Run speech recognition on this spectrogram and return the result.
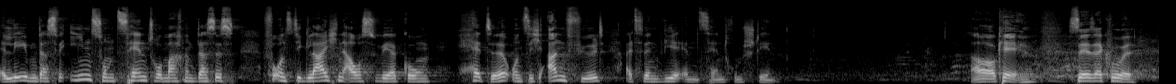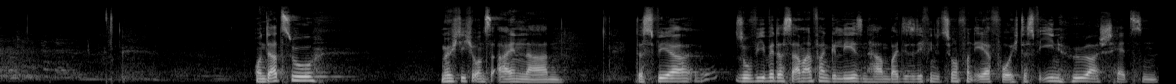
erleben, dass wir ihn zum Zentrum machen, dass es für uns die gleichen Auswirkungen hätte und sich anfühlt, als wenn wir im Zentrum stehen. Ah, okay, sehr, sehr cool. Und dazu möchte ich uns einladen, dass wir, so wie wir das am Anfang gelesen haben bei dieser Definition von Ehrfurcht, dass wir ihn höher schätzen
